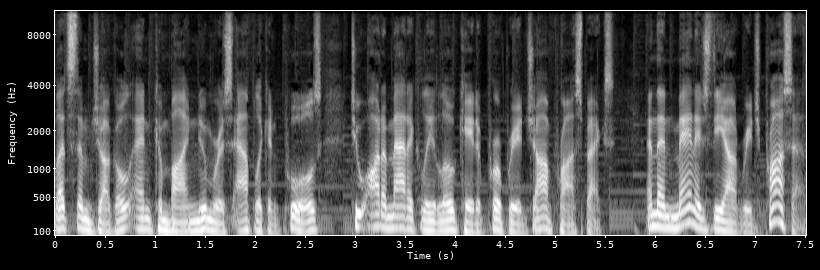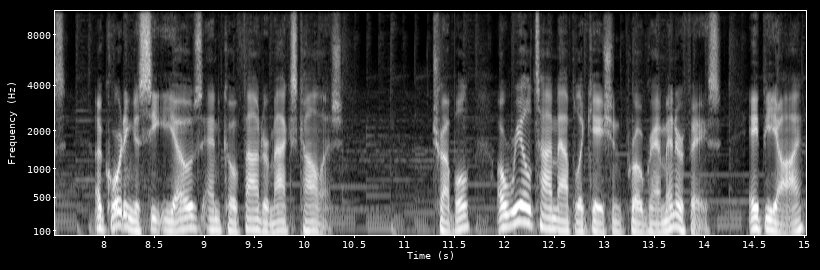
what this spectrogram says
lets them juggle and combine numerous applicant pools to automatically locate appropriate job prospects and then manage the outreach process, according to CEOs and co-founder Max Kolysh. Treblle, a real-time application program interface API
